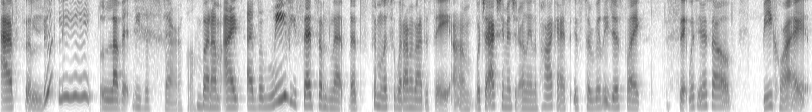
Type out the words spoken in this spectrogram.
absolutely love it. He's hysterical. But um, I, I believe he said something that that's similar to what I'm about to say, um, which I actually mentioned earlier in the podcast, is to really just like sit with yourself, be quiet,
